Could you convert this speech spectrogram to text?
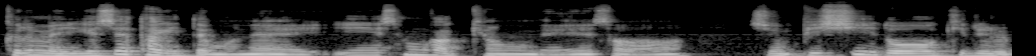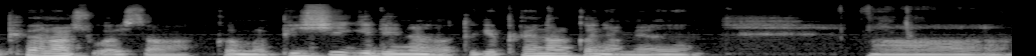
그러면 이게 세타기 때문에 이 삼각형 내에서 지금 BC도 길이를 표현할 수가 있어. 그러면 BC 길이는 어떻게 표현할 거냐면 어,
